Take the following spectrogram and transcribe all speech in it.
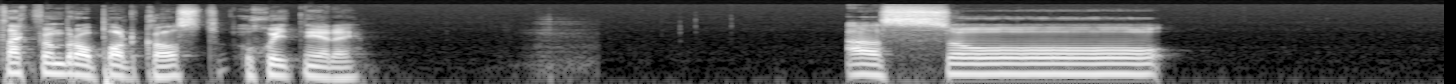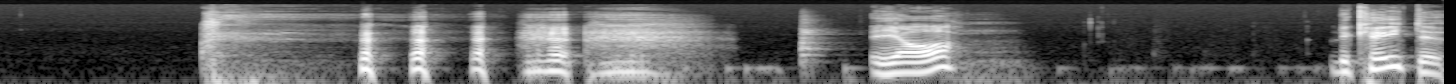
Tack för en bra podcast och skit ner dig. Alltså... ja. Du kan ju inte...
